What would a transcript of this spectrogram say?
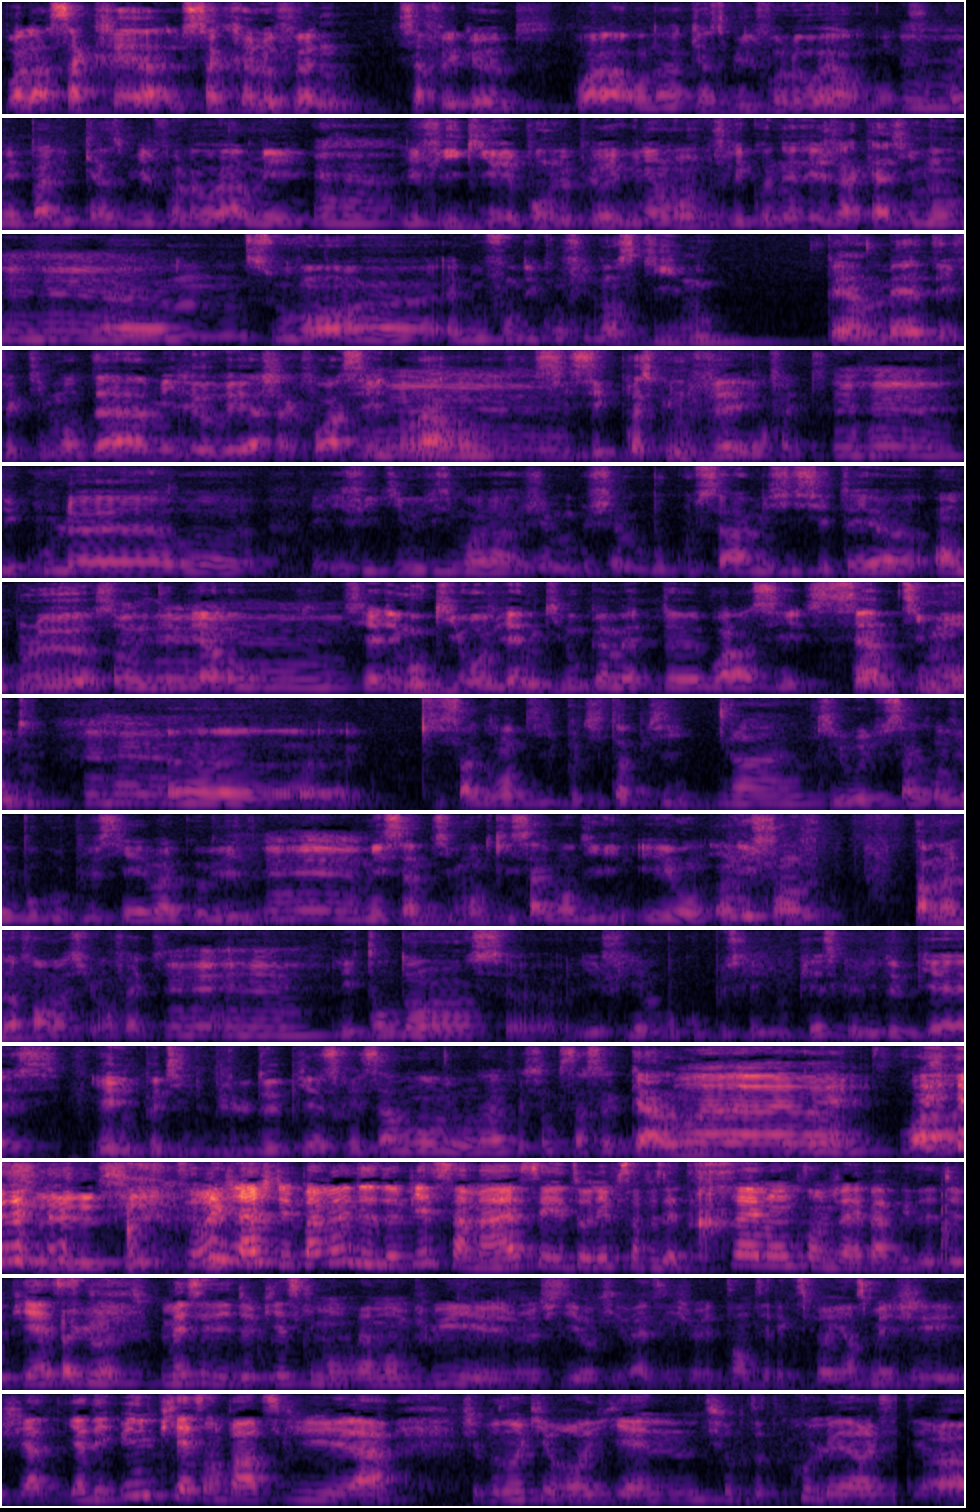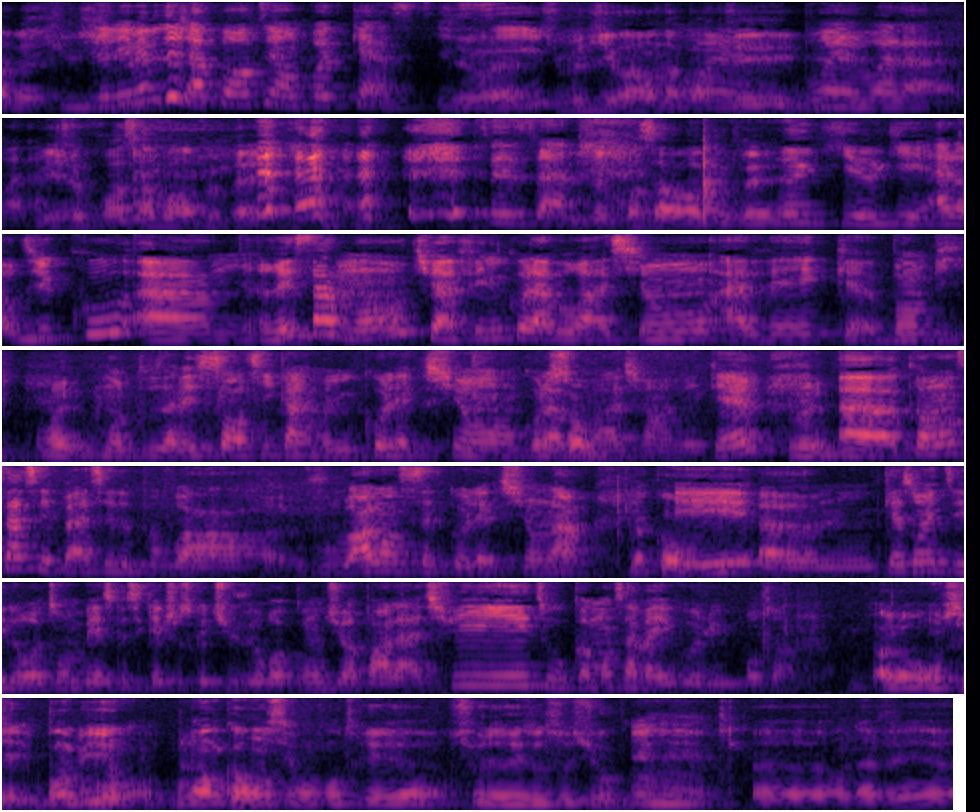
voilà, ça crée, ça crée le fun. Ça fait que voilà, on a 15 000 followers. Bon, je Mhm. ne connais pas les 15 000 followers, mais Mhm. les filles qui répondent le plus régulièrement, je les connais déjà quasiment. Mhm. Euh, souvent, euh, elles nous font des confidences qui nous permettent effectivement d'améliorer à chaque fois. C'est on on- Mhm. presque une veille en fait. Mhm. Des couleurs, euh, il y a des filles qui nous disent voilà, j'aime beaucoup ça, mais si c'était euh, en bleu, ça aurait été bien. Donc, Mhm. il y a des mots qui reviennent, qui nous permettent de. Voilà, c'est un petit monde Mhm. euh, qui s'agrandit petit à petit, qui aurait dû s'agrandir beaucoup plus s'il n'y avait pas le Covid. Mhm. Mais c'est un petit monde qui s'agrandit et on, on échange pas mal d'informations en fait. Mhm, mhm. Les tendances, euh, les filles aiment beaucoup plus les une pièce que les deux pièces. Il y a eu une petite bulle de pièces récemment, mais on a l'impression que ça se calme. Ouais, ouais, ouais, Donc, euh, voilà, c'est. c'est- vrai que j'ai acheté pas mal de deux pièces, ça m'a assez étonnée parce que ça faisait très longtemps que j'avais pas pris de deux pièces. Exact. Mais c'est des deux pièces qui m'ont vraiment plu et je me suis dit, ok, vas-y, je vais tenter l'expérience. Mais il y a des, une pièce en particulier là, j'ai besoin qu'ils reviennent sur d'autres couleurs, etc. Ah, bah tu. je l'ai même déjà porté en podcast vrai, ici. tu me diras en aparté. ouais, et puis- ouais, voilà, voilà. Mais je crois savoir à peu près. C'est ça. je crois savoir à peu près. Ok, ok. Alors, du coup, euh, récemment, tu as fait une collaboration avec Bambi. Ouais, Donc, vous avez sorti carrément une collection en collaboration avec elle. ouais, Euh, comment ça s'est passé de pouvoir vouloir lancer cette collection-là? D'accord. Et euh, quelles ont été les retombées? Est-ce que c'est quelque chose que tu veux reconduire par la suite Ou comment ça va évoluer pour toi? Alors, on s'est. Bambi, on- là encore, on s'est rencontrés sur les réseaux sociaux. Mhm. On avait.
